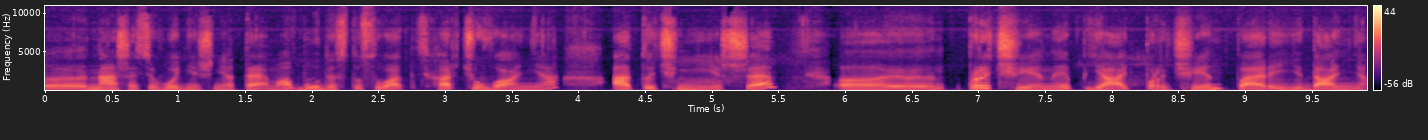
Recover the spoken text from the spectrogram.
е, наша сьогоднішня тема буде стосуватись харчування, а точніше, е, причини, 5 причин переїдання.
